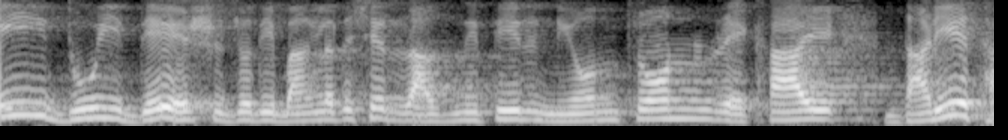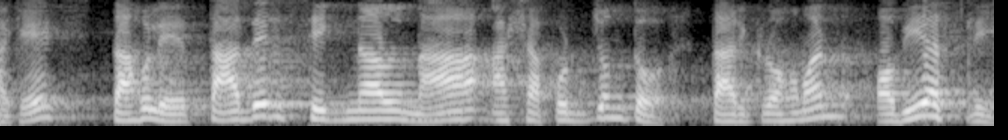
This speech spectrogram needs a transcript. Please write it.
এই দুই দেশ যদি বাংলাদেশের রাজনীতির নিয়ন্ত্রণ রেখায় দাঁড়িয়ে থাকে, তাহলে তাদের সিগন্যাল না আসা পর্যন্ত তারেক রহমান অবভিয়াসলি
